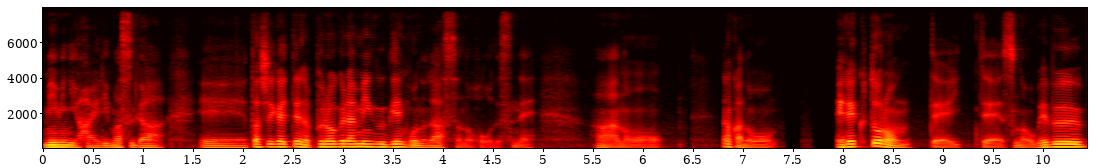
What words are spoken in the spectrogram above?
耳に入りますが、えー、私が言ってるのはプログラミング言語の Rust の方ですね。あの、なんかあの、 Electron って言って、その Web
